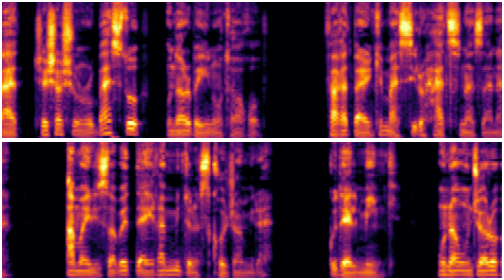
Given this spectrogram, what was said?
بعد چشاشون رو بست و اونا رو به این اتاق آورد. فقط برای اینکه مسیر رو حدس نزنن. اما الیزابت دقیقا می‌دونست کجا میرن. گودلمینگ. اونا اونجا رو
